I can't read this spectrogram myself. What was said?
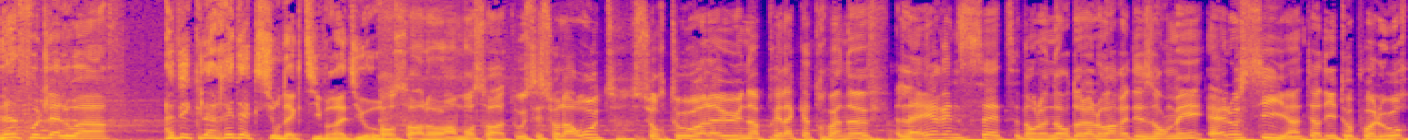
L'info de la Loire avec la rédaction d'Active Radio. Bonsoir Laurent, bonsoir à tous. Et sur la route, surtout à la une, après la 89, la RN7 dans le nord de la Loire est désormais, elle aussi, interdite aux poids lourds.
